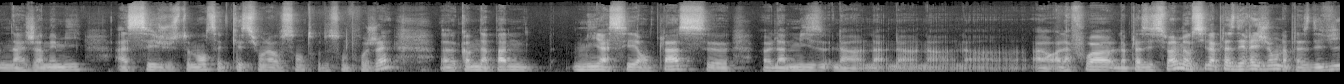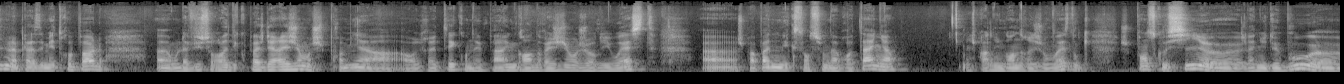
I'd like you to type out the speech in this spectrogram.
n'a jamais mis assez justement cette question-là au centre de son projet, comme n'a pas mis assez en place la mise, alors à la fois la place des citoyens, mais aussi la place des régions, la place des villes, la place des métropoles. Euh, on l'a vu sur le redécoupage des régions. Moi, je suis le premier à, à regretter qu'on n'ait pas une grande région aujourd'hui ouest. Euh, je ne parle pas d'une extension de la Bretagne, hein, mais je parle d'une grande région ouest. Donc, je pense qu'aussi, euh, la nuit debout, euh,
